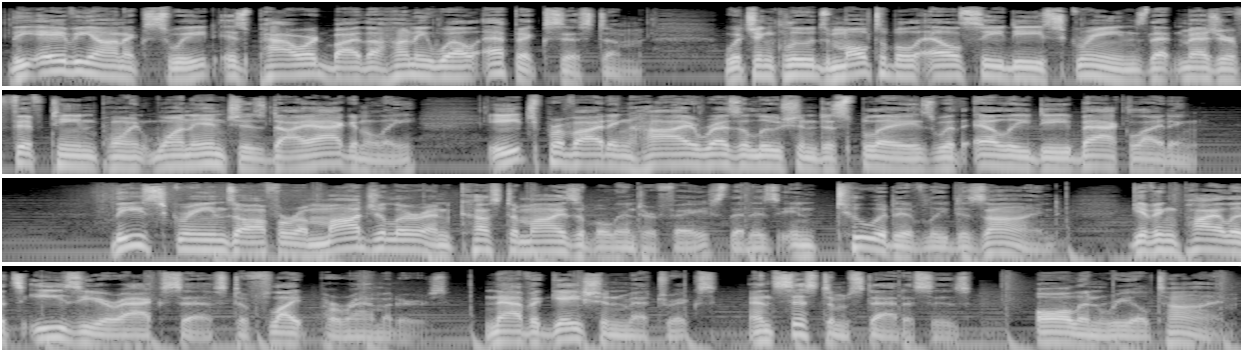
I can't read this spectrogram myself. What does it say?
The avionics suite is powered by the Honeywell EPIC system, which includes multiple LCD screens that measure 15.1 inches diagonally, each providing high-resolution displays with LED backlighting. These screens offer a modular and customizable interface that is intuitively designed, giving pilots easier access to flight parameters, navigation metrics, and system statuses, all in real time.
